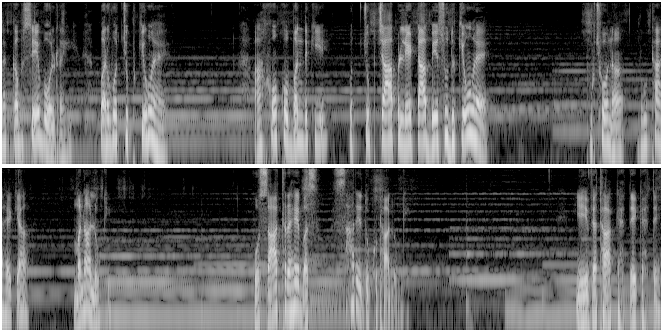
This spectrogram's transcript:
मैं कब से बोल रही, पर वो चुप क्यों है? आँखों को बंद किए, वो चुपचाप लेटा बेसुध क्यों है? पूछो ना, रूठा है क्या? मना लूँगी। वो साथ रहे बस, सारे दुख उठा लूँगी। ये व्यथा कहते कहते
